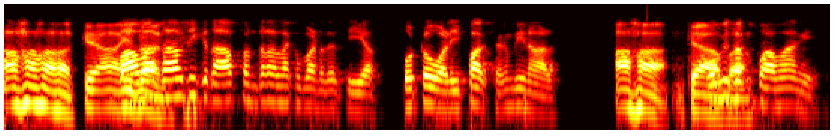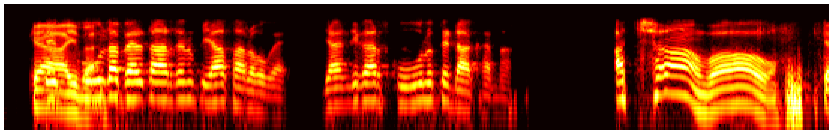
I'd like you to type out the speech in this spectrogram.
ਆਹਾ ਹਾ ਬਾਬਾ ਸਾਹਿਬ ਦੀ ਕਿਤਾਬ 15 ਲੱਖ ਬਣ ਦਿੱਤੀ ਆ ਫੋਟੋ ਵਾਲੀ ਭਗਤ ਸਿੰਘ ਦੀ ਨਾਲ। ਆਹਾ ਕੀ ਉਹ ਵੀ ਤੁਹਾਨੂੰ ਪਾਵਾਂਗੇ। ਕੀ ਤੇ ਸਕੂਲ ਦਾ ਬਿੱਲ ਤਾਰਦੇ ਨੂੰ 50 ਸਾਲ ਹੋ ਗਏ ਜੰਜਗਰ ਸਕੂਲ ਤੇ ਡਾਕਖਾਨਾ। ਅੱਛਾ ਵਾਓ ਕੀ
